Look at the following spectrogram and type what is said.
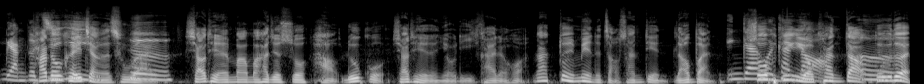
两个他都可以讲得出来。嗯、小铁人妈妈他就说：“好，如果小铁人有离开的话，那对面的早餐店老板应该说不定有看到，嗯、对不对？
